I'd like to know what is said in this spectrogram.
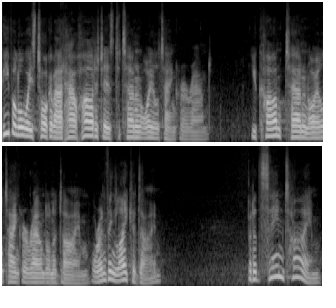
People always talk about how hard it is to turn an oil tanker around. You can't turn an oil tanker around on a dime or anything like a dime. But at the same time,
